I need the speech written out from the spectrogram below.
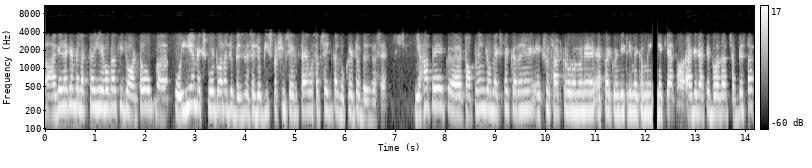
आगे जाके हमें लगता है ये होगा कि जो ऑटो ओईएम एक्सपोर्ट वाला जो बिज़नेस है, जो 20 परसेंट सेल्स का है, वो सबसे इनका लुक्रेटिव बिज़नेस है। यहाँ पे एक टॉप लाइन जो हम एक्सपेक्ट कर रहे हैं 160 करोड़ उन्होंने एफ़ आई में कंपनी ने किया था और आगे जाके 2026 तक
